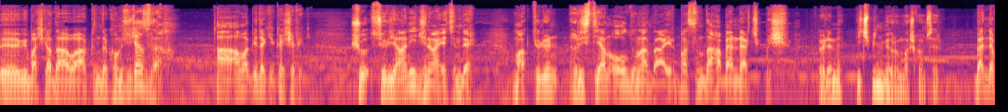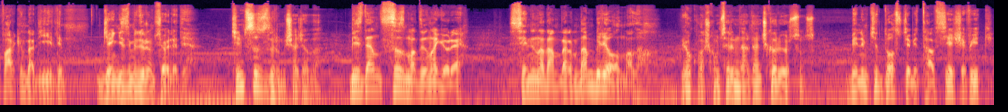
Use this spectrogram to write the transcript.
Ee, bir başka dava hakkında konuşacağız da. Aa, ama bir dakika Şefik. Şu Süryani cinayetinde maktulün Hristiyan olduğuna dair basında haberler çıkmış. Öyle mi? Hiç bilmiyorum başkomiserim. Ben de farkında değildim. Cengiz müdürüm söyledi. Kim sızdırmış acaba? Bizden sızmadığına göre senin adamlarından biri olmalı. Yok başkomiserim nereden çıkarıyorsunuz? Benimki dostça bir tavsiye Şefik.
